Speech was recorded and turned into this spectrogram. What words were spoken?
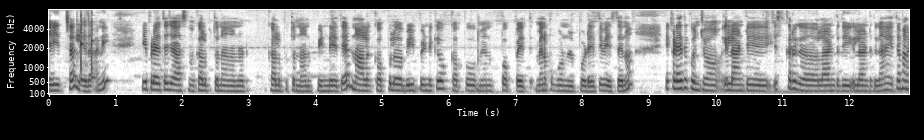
చేయొచ్చా? లేదా? అని ఇప్పుడైతే చేస్తున్నాను. కలుపుతున్నానన్నట్టు కలుపుతున్నాను పిండి అయితే నాలుగు కప్పుల బియ్యం పిండికి ఒక కప్పు మినపప్పు అయితే మినపగుండ్ల అయితే వేసాను. ఇక్కడైతే కొంచెం ఇలాంటి ఇస్కర్ లాంటిది ఇలాంటిది కానీ అయితే మన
